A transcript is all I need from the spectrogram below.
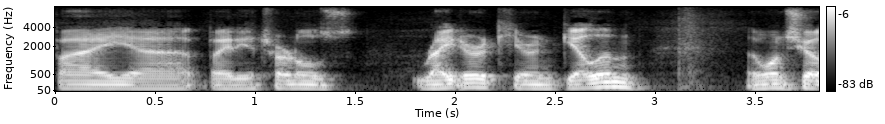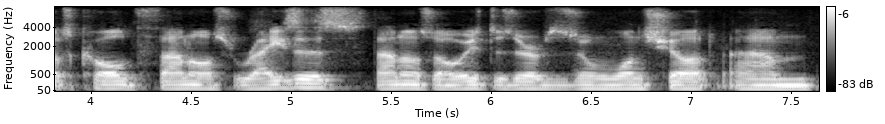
by uh, by the Eternals writer Kieron Gillen. The one shot's called Thanos Rises. Thanos always deserves his own one shot. Um,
